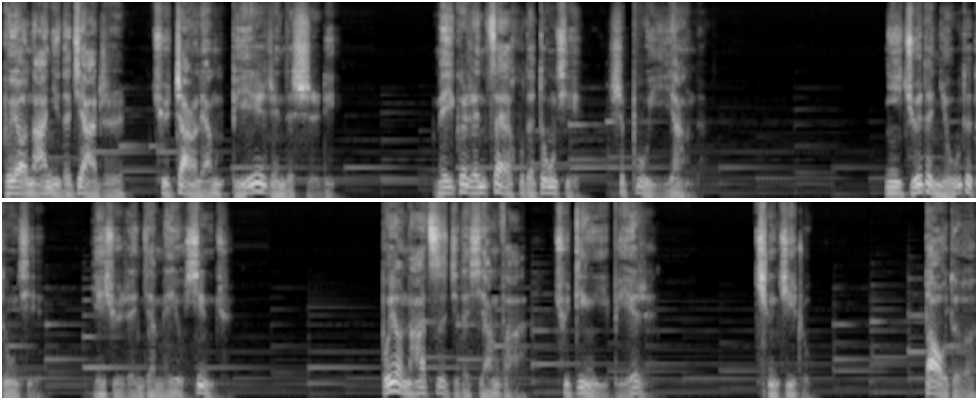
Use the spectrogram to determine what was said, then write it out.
不要拿你的价值去丈量别人的实力。每个人在乎的东西是不一样的。你觉得牛的东西，也许人家没有兴趣。不要拿自己的想法去定义别人。请记住，道德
